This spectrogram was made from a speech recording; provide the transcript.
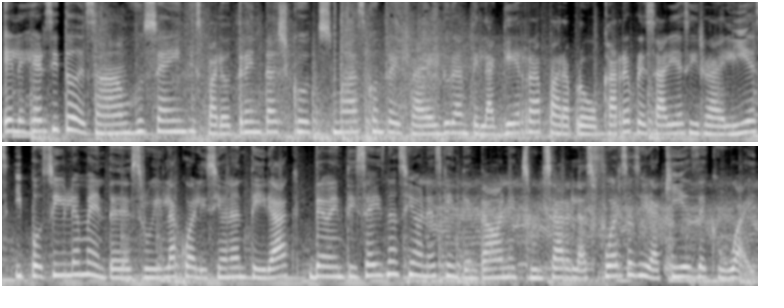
El ejército de Saddam Hussein disparó 30 Scuds más contra Israel durante la guerra para provocar represalias israelíes y posiblemente destruir la coalición anti-Irak de 26 naciones que intentaban expulsar a las fuerzas iraquíes de Kuwait.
